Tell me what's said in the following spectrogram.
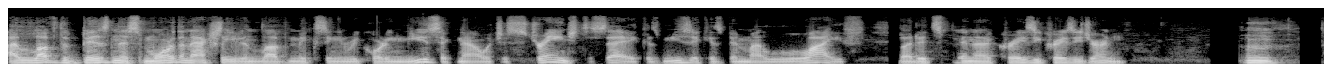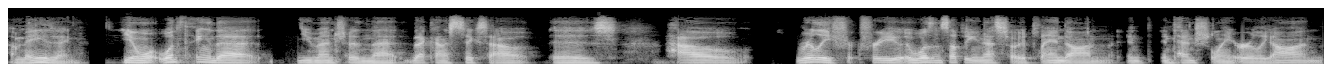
I love the business more than I actually even love mixing and recording music now, which is strange to say because music has been my life, but it's been a crazy, crazy journey. Mm, amazing. You know, one thing that you mentioned that that kind of sticks out is how really for, for you it wasn't something you necessarily planned on in, intentionally early on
